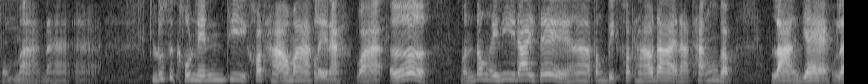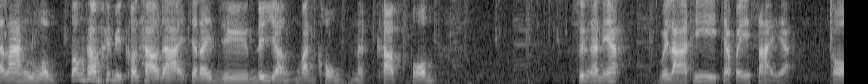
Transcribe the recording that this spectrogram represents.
สมมาตรนะฮะอ่ารู้สึกเขาเน้นที่ข้อเท้ามากเลยนะ ว่า เออ มันต้องไอ้นี่ได้เท่นะต้องบิดข้อเท้าได้นะ ทั้งแบบ ล่างแยกและล่างรวม ต้องทำให้บิดข้อเท้าได้ จะได้ยืนได้อย่างมั่นคงนะครับผม ซึ่งอันเนี้ยเวลาที่จะไปใส่อะก็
